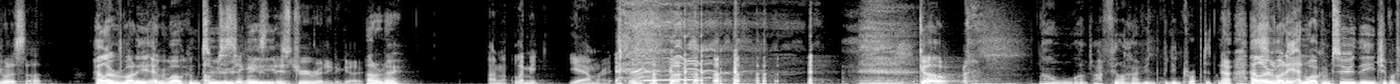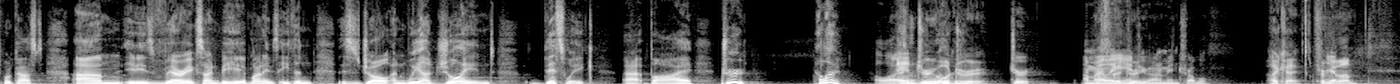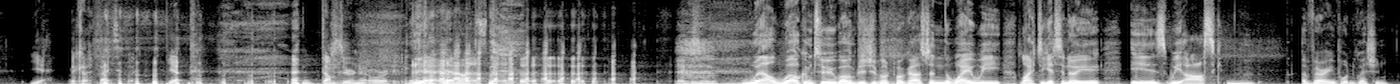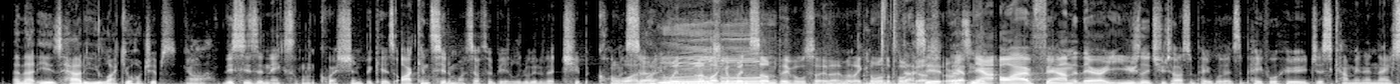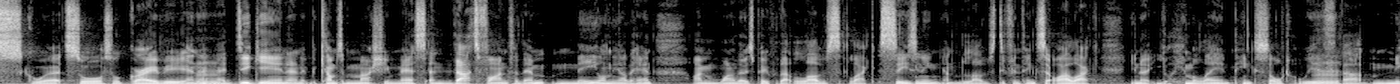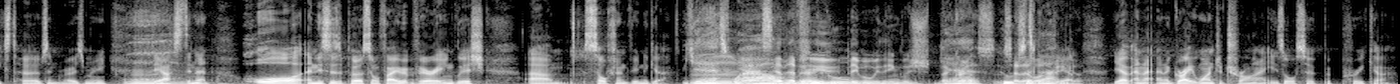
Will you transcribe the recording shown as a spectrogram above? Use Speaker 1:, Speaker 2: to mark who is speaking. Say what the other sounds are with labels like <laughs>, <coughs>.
Speaker 1: Do you want to start?
Speaker 2: Hello, everybody, and welcome to
Speaker 1: I'm just checking, is,
Speaker 2: the.
Speaker 1: is Drew ready to go?
Speaker 2: I don't know.
Speaker 3: I don't, let me. Yeah, I'm ready. <laughs>
Speaker 1: Go. <laughs>
Speaker 2: Oh, I feel like I've been interrupted. No. Hello, everybody, and welcome to the Chipmunks podcast. Um, it is very exciting to be here. My name is Ethan. This is Joel, and we are joined this week uh, by Drew. Hello.
Speaker 3: Hello,
Speaker 1: Andrew or Drew?
Speaker 3: Drew. I'm
Speaker 1: prefer
Speaker 3: only
Speaker 1: Drew.
Speaker 3: Andrew when I'm in trouble.
Speaker 1: Okay, from
Speaker 3: Yep.
Speaker 1: your mum.
Speaker 3: Yeah,
Speaker 1: Okay. <laughs>
Speaker 3: basically. yep. <laughs> Dumped her in it already. <laughs>
Speaker 2: Yeah, yeah, nice. Excellent. Well, welcome to welcome to Chipmunk Podcast, and the way we like to get to know you is we ask a very important question, and that is, how do you like your hot chips?
Speaker 3: Oh, this is an excellent question because I consider myself to be a little bit of a chip
Speaker 1: Oh, I
Speaker 3: connoisseur.
Speaker 1: like it when I like it when some people say that when they come on the podcast.
Speaker 2: That's it,
Speaker 1: All right.
Speaker 3: Yep.
Speaker 2: That's
Speaker 3: Now, I've found that there are usually two types of people. There's the people who just come in and they squirt sauce or gravy and
Speaker 1: Mm.
Speaker 3: then they dig in and it becomes a mushy mess, and that's fine for them. Me, on the other hand, I'm one of those people that loves like seasoning and loves different things. So I like, you know, your Himalayan pink salt with
Speaker 1: Mm.
Speaker 3: uh, mixed herbs and rosemary doused in it. Or, and this is a personal favorite, very English, um, salt and vinegar.
Speaker 2: Yes,
Speaker 1: Mm,
Speaker 2: wow,
Speaker 1: yes. I have a
Speaker 2: very
Speaker 1: few
Speaker 2: cool.
Speaker 1: people with English
Speaker 2: Yeah,
Speaker 1: backgrounds
Speaker 2: who have
Speaker 1: say
Speaker 2: said
Speaker 1: like
Speaker 2: that.
Speaker 3: Yeah, yeah, and a, and a great one to try is also paprika.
